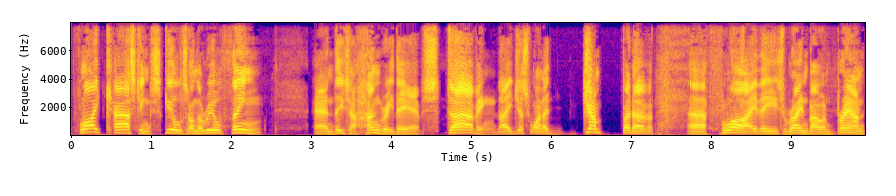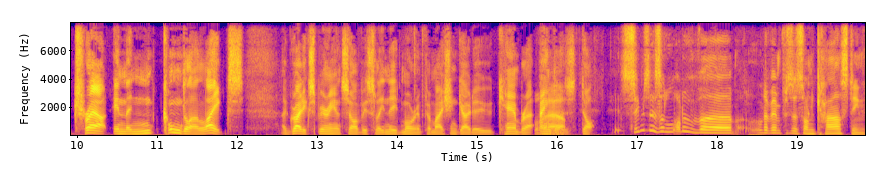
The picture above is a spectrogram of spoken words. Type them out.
fly casting skills on the real thing. And these are hungry, they're starving, they just want to jump at a uh, fly, these rainbow and brown trout in the Kungla Lakes. A great experience, obviously. Need more information, go to canberraanglers.com. It seems there's a lot of uh, a lot of emphasis on casting,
